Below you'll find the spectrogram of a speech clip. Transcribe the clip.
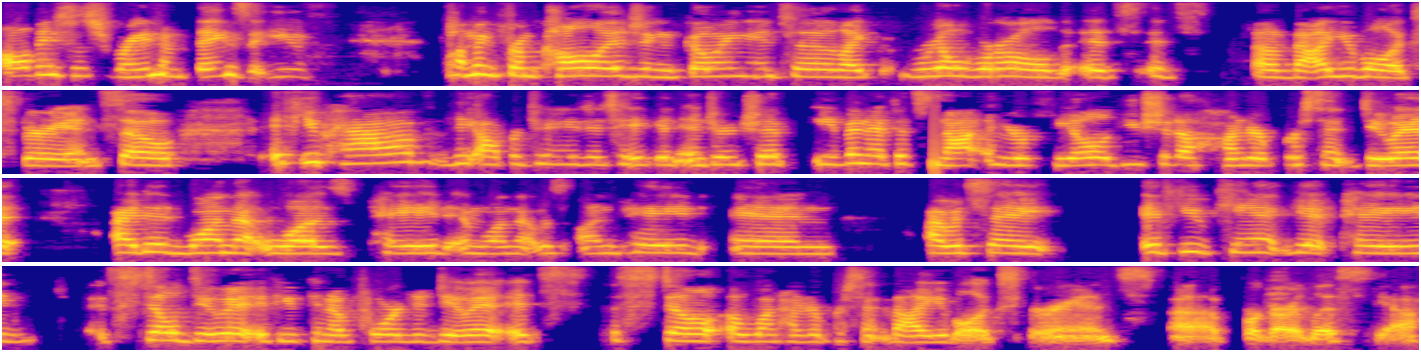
all these just random things that you've coming from college and going into like real world, it's it's a valuable experience. So if you have the opportunity to take an internship, even if it's not in your field, you should 100% do it. I did one that was paid and one that was unpaid. And I would say if you can't get paid, still do it if you can afford to do it. It's still a 100% valuable experience, uh, regardless. Yeah.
